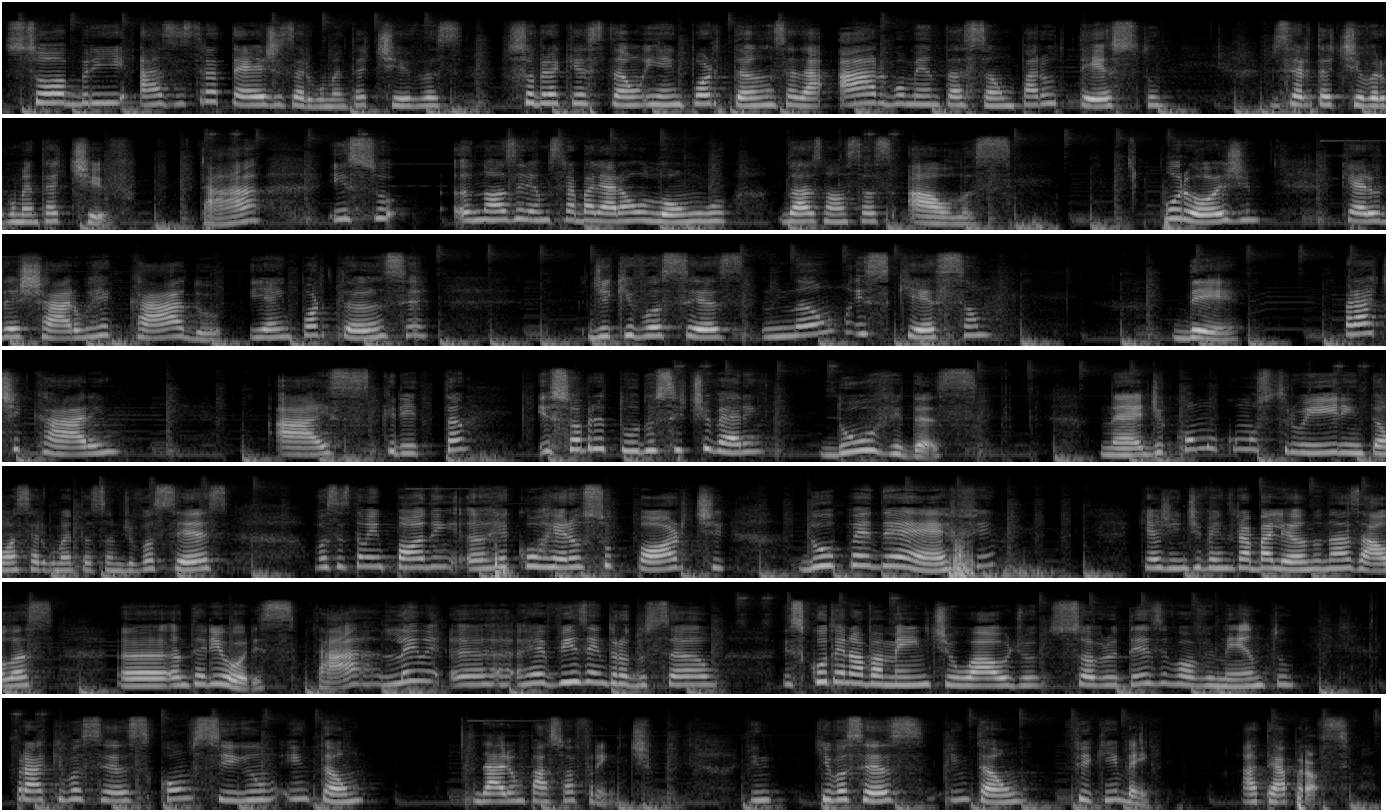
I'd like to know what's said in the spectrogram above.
sobre as estratégias argumentativas, sobre a questão e a importância da argumentação para o texto dissertativo argumentativo, tá? Isso nós iremos trabalhar ao longo das nossas aulas. Por hoje, quero deixar o recado e a importância de que vocês não esqueçam de praticarem a escrita e, sobretudo, se tiverem dúvidas, né, de como construir então essa argumentação de vocês, vocês também podem uh, recorrer ao suporte do PDF que a gente vem trabalhando nas aulas uh, anteriores, tá? Uh, revise a introdução, escutem novamente o áudio sobre o desenvolvimento para que vocês consigam então dar um passo à frente. Que vocês então fiquem bem. Até a próxima!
